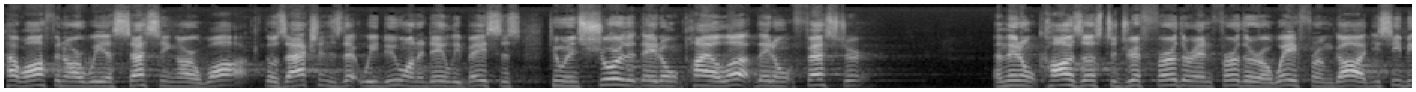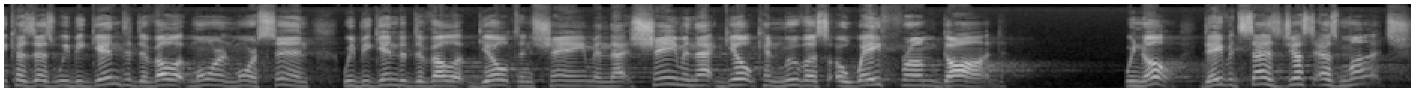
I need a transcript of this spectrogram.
How often are we assessing our walk, those actions that we do on a daily basis, to ensure that they don't pile up, they don't fester, and they don't cause us to drift further and further away from God? You see, because as we begin to develop more and more sin, we begin to develop guilt and shame, and that shame and that guilt can move us away from God. We know. David says just as much.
